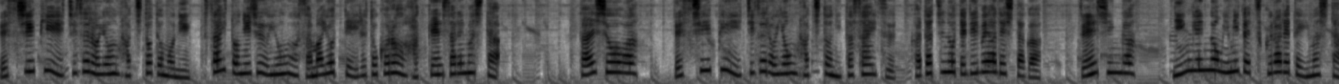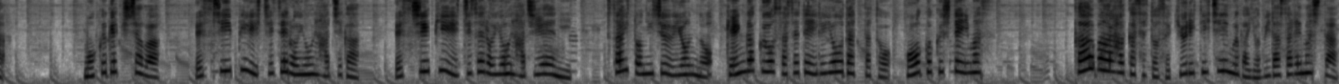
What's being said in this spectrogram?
SCP-1048 とともにサイト24をさまよっているところを発見されました。対象は SCP-1048 と似たサイズ、形のテディベアでしたが、全身が人間の耳で作られていました。目撃者は SCP-1048 が SCP-1048A にサイト24の見学をさせているようだったと報告しています。カーバー博士とセキュリティチームが呼び出されました。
